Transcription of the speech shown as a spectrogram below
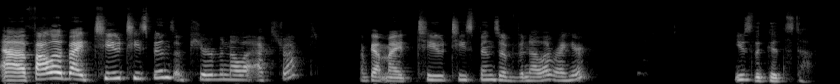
Uh, followed by two teaspoons of pure vanilla extract. I've got my two teaspoons of vanilla right here. Use the good stuff.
